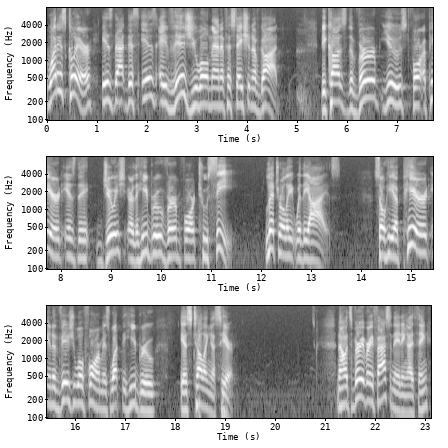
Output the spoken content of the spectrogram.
what is clear is that this is a visual manifestation of God because the verb used for appeared is the Jewish or the Hebrew verb for to see, literally with the eyes. So he appeared in a visual form, is what the Hebrew is telling us here. Now, it's very, very fascinating, I think,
